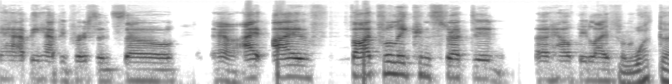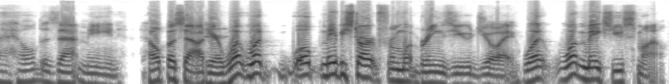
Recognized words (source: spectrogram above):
happy, happy person. So, yeah, I I've thoughtfully constructed a healthy life. What the hell does that mean? Help us out here. What what well maybe start from what brings you joy. What what makes you smile?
